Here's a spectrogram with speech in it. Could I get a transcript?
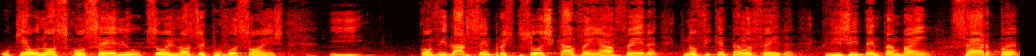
o que é o nosso Conselho, o que são as nossas povoações e convidar sempre as pessoas que cá vêm à feira, que não fiquem pela feira, que visitem também Serpa,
